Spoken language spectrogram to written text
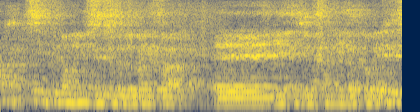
Aha, czyli w tym momencie proszę Państwa, e, nie jesteśmy w stanie odpowiedzieć,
